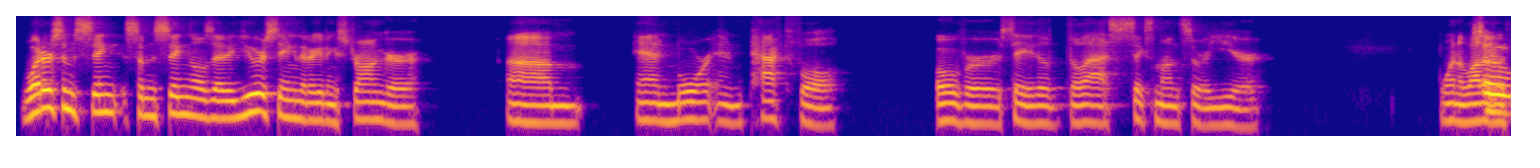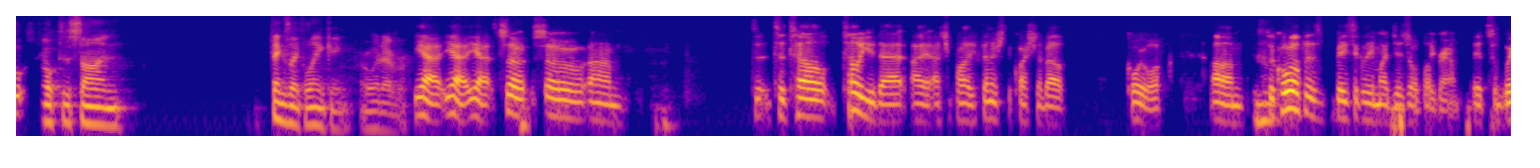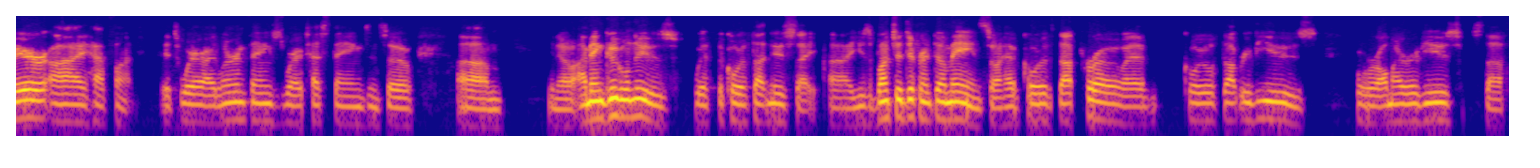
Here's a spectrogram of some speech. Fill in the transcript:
What are some sing some signals that you are seeing that are getting stronger, um, and more impactful over, say, the, the last six months or a year? When a lot so, of us focused on things like linking or whatever. Yeah, yeah, yeah. So, so um, to, to tell tell you that, I, I should probably finish the question about Coywolf. Um, mm-hmm. So Coywolf is basically my digital playground. It's where I have fun. It's where I learn things. It's where I test things. And so, um, you know, I'm in Google News with the Coywolf.news site. I use a bunch of different domains. So I have Coywolf.pro. I have Coywolf.reviews for all my reviews stuff.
